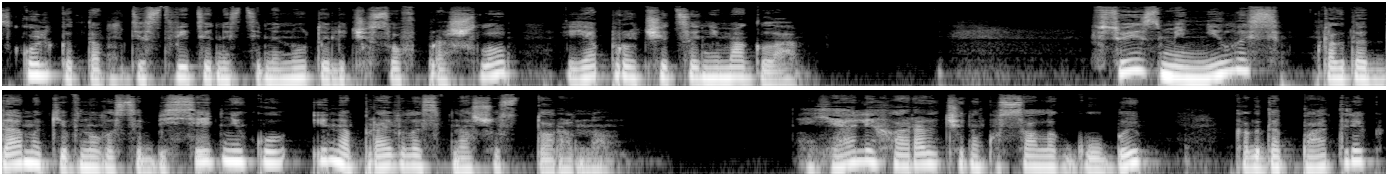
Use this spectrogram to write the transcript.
Сколько там в действительности минут или часов прошло, я поручиться не могла. Все изменилось, когда дама кивнула собеседнику и направилась в нашу сторону. Я лихорадочно кусала губы, когда Патрик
